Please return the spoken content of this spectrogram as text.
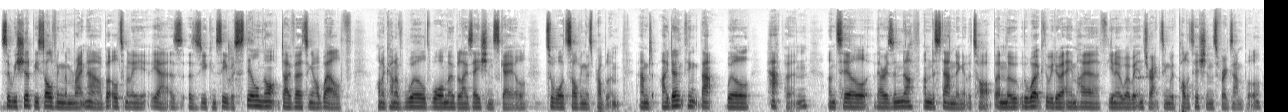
So we should be solving them right now. But ultimately, yeah, as, as you can see, we're still not diverting our wealth on a kind of world war mobilization scale towards solving this problem. And I don't think that will happen until there is enough understanding at the top. And the, the work that we do at AimHi Earth, you know, where we're interacting with politicians, for example,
